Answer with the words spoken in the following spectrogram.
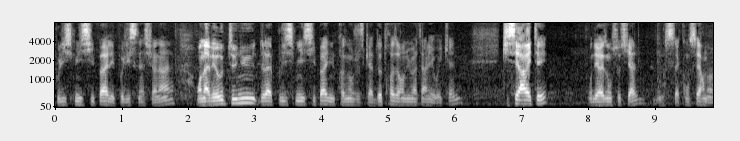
police municipale et police nationale. On avait obtenu de la police municipale une présence jusqu'à 2-3 heures du matin les week-ends, qui s'est arrêtée pour des raisons sociales. Donc ça concerne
